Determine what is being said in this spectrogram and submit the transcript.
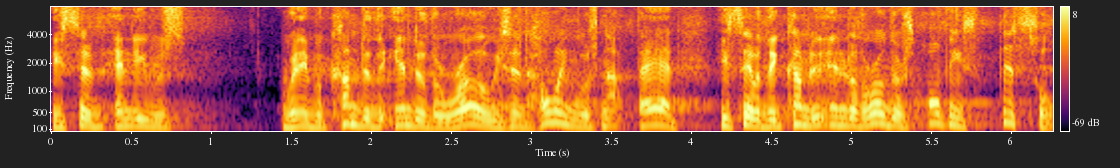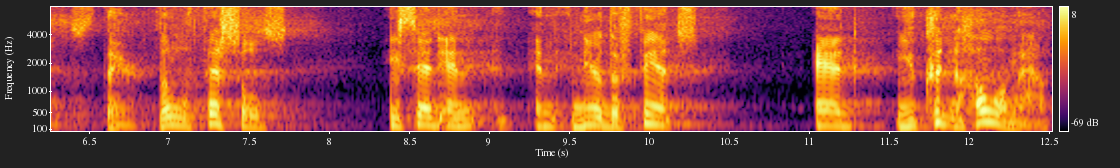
He said, and he was, when he would come to the end of the row, he said, hoeing was not bad. He said, when they come to the end of the row, there's all these thistles there, little thistles. He said, and, and near the fence, and you couldn't hoe them out.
